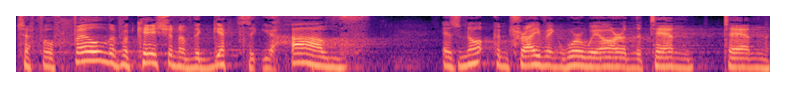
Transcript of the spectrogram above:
to fulfill the vocation of the gifts that you have is not contriving where we are in the 10, 10,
